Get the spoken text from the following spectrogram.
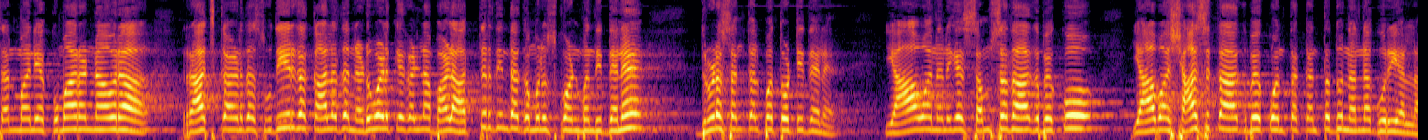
ಸನ್ಮಾನ್ಯ ಕುಮಾರಣ್ಣ ಅವರ ರಾಜಕಾರಣದ ಸುದೀರ್ಘ ಕಾಲದ ನಡವಳಿಕೆಗಳನ್ನ ಬಹಳ ಹತ್ತಿರದಿಂದ ಗಮನಿಸ್ಕೊಂಡು ಬಂದಿದ್ದೇನೆ, ದೃಢ ಸಂಕಲ್ಪ ತೊಟ್ಟಿದ್ದೇನೆ. ಯಾವ ನನಗೆ ಸಂಸದ ಆಗಬೇಕು, ಯಾವ ಶಾಸಕ ಆಗಬೇಕು ಅಂತಕ್ಕಂಥದ್ದು ನನ್ನ ಗುರಿಯಲ್ಲ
